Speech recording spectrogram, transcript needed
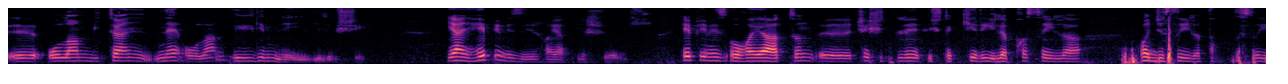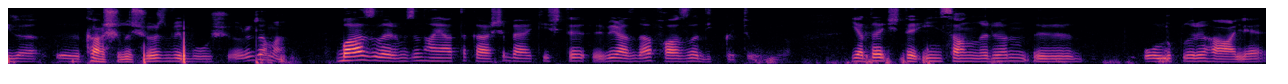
e, olan biten ne olan ilgimle ilgili bir şey. Yani hepimiz bir hayat yaşıyoruz. Hepimiz o hayatın e, çeşitli işte kiriyle, pasıyla, acısıyla, tatlısıyla e, karşılaşıyoruz ve boğuşuyoruz ama bazılarımızın hayata karşı belki işte e, biraz daha fazla dikkati oluyor. Ya da işte insanların e, oldukları hale,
